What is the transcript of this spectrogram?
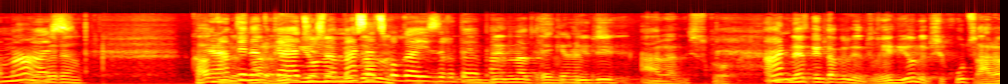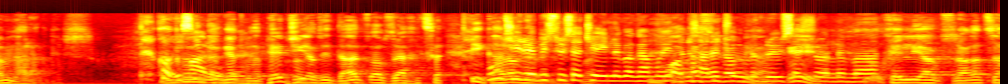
ამას. რამდენად გააძვირს, მასაც ხო გაიზრდება. რეგიონებში არ არის ხო? მე პირდაპირ რეგიონებში ხუთს არავინ არ აკეთებს. ხო ისინი გეტყვი ფეჩი აქვს დააწავს რაღაცა. იქ არა უჩირებისთვისაც შეიძლება გამოიყენოს არაჩვეულებრივი საშუალება. ხელი აქვს რაღაცა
